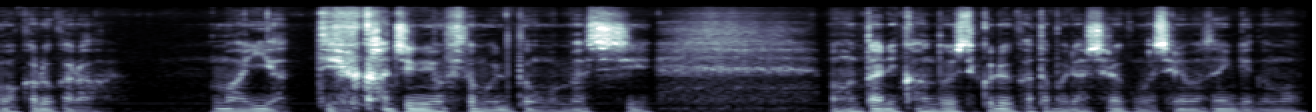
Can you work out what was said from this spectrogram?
分かるからまあいいやっていう感じの人もいると思いますし、まあ、本当に感動してくれる方もいらっしゃるかもしれませんけども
